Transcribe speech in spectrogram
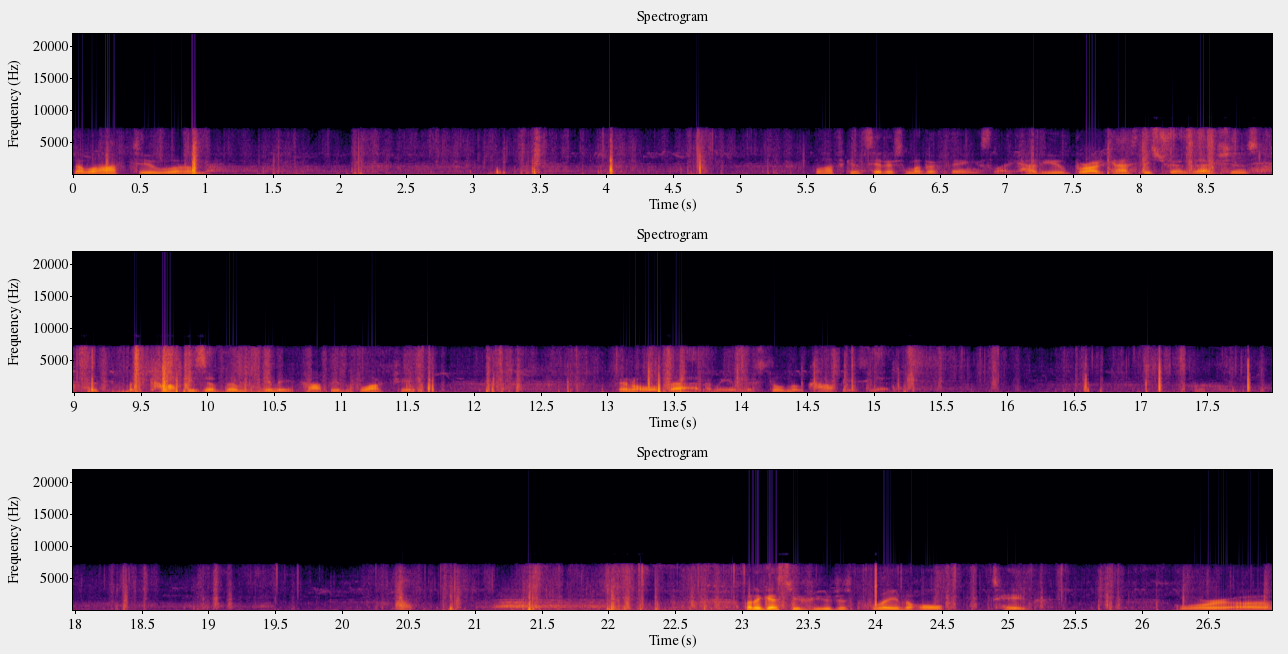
Now we'll have to um, we'll have to consider some other things, like how do you broadcast these transactions, make copies of them, make a copy of the blockchain, and all of that. I mean, there's still no copies yet. Um, but I guess if you just play the whole tape, or uh,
